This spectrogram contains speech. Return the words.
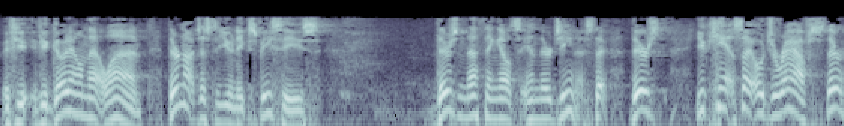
If you, if you go down that line, they're not just a unique species. There's nothing else in their genus. There's, you can't say, oh, giraffes, they're,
